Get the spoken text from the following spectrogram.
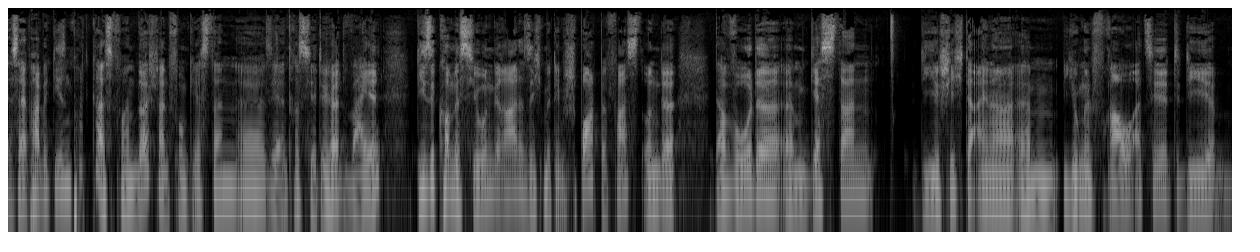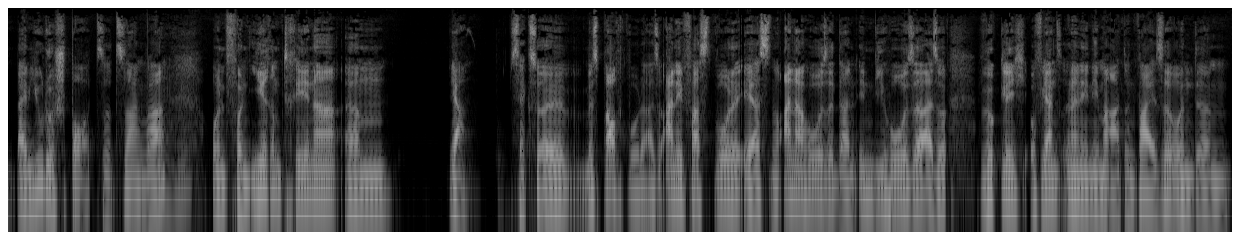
Deshalb habe ich diesen Podcast von Deutschlandfunk gestern äh, sehr interessiert gehört, weil diese Kommission gerade sich mit dem Sport befasst und äh, da wurde ähm, gestern die Geschichte einer ähm, jungen Frau erzählt, die beim Judosport sozusagen war und von ihrem Trainer ähm, ja sexuell missbraucht wurde, also angefasst wurde, erst nur an der Hose, dann in die Hose, also wirklich auf ganz unangenehme Art und Weise und ähm,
